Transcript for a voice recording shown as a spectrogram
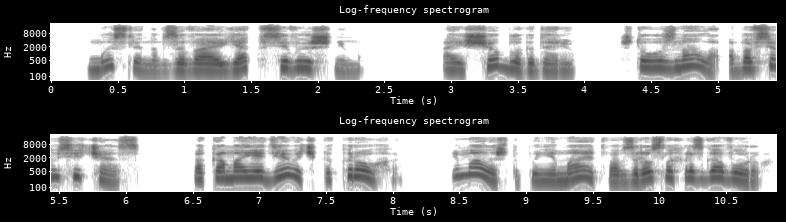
— мысленно взываю я к Всевышнему. А еще благодарю, что узнала обо всем сейчас, пока моя девочка кроха и мало что понимает во взрослых разговорах.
